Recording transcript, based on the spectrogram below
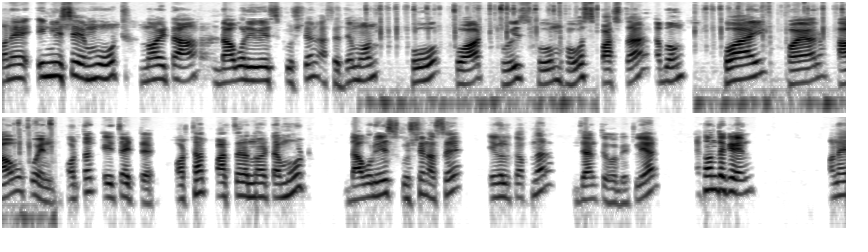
মানে ইংলিশে মোট নয়টা ডাবল ইউএস কোশ্চেন আছে, যেমন হো হোয়াট হুইজ হোম হোস পাঁচটা এবং হোয়াই হোয়ার হাউ হোয়েন অর্থাৎ এই চারটে। অর্থাৎ পাঁচ চার নয়টা মোট ডাবল ইউএস কোশ্চেন আছে, এগুলোকে আপনার জানতে হবে ক্লিয়ার এখন দেখেন মানে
